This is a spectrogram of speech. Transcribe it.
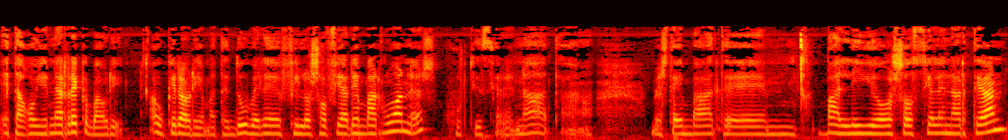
eta goienerrek ba hori aukera hori ematen du bere filosofiaren barruan, ez? Justiziarena eta beste bat e, balio sozialen artean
